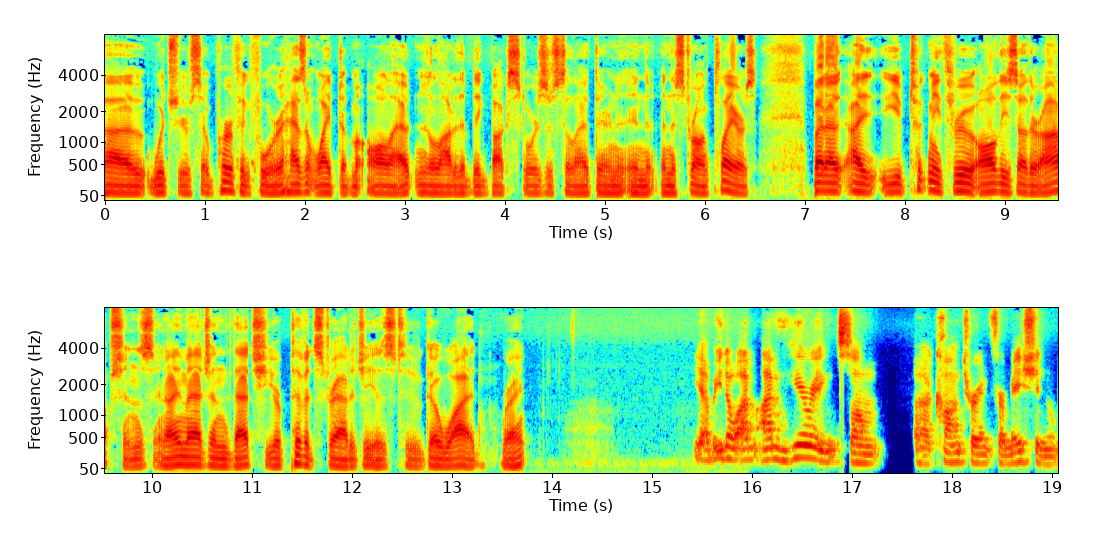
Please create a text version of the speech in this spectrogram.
uh, which you're so perfect for, hasn't wiped them all out, and a lot of the big box stores are still out there, and, and, the, and the, strong players. But I, I, you took me through all these other options, and I imagine that's your pivot strategy is to go wide, right? Yeah, but you know, I'm I'm hearing some uh, contrary information,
